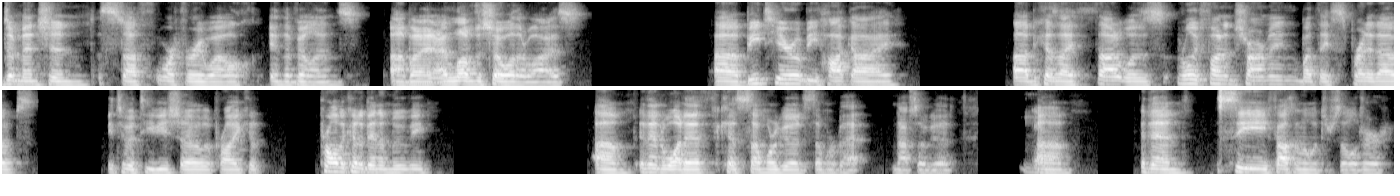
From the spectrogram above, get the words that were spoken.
dimension stuff worked very well in the villains. Uh, but I, I love the show otherwise. Uh, B tier would be Hawkeye, uh, because I thought it was really fun and charming, but they spread it out into a TV show. It probably could probably could have been a movie. Um, and then What If, because some were good, some were bad, not so good. Yeah. Um, and then C Falcon and Winter Soldier,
